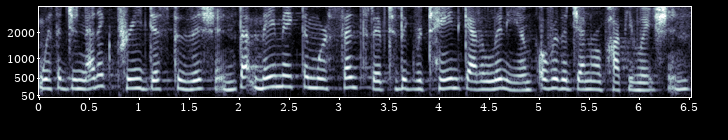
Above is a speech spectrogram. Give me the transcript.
with a genetic predisposition that may make them more sensitive to the retained gadolinium over the general population.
